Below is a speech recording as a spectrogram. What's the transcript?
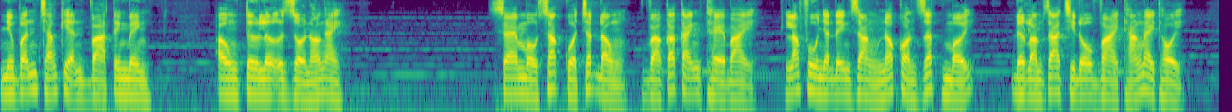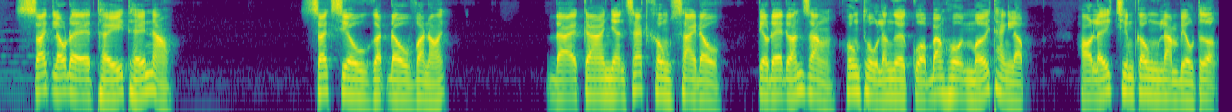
nhưng vẫn tráng kiện và tinh minh. Ông tư lự rồi nói ngay. Xem màu sắc của chất đồng và các cạnh thẻ bài, Lão Phu nhận định rằng nó còn rất mới, Được làm ra chỉ độ vài tháng này thôi. Sách lão đệ thấy thế nào? Sách siêu gật đầu và nói. Đại ca nhận xét không sai đâu. Tiểu đệ đoán rằng hung thủ là người của bang hội mới thành lập. Họ lấy chim công làm biểu tượng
